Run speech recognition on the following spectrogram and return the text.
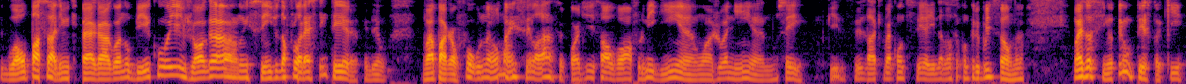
igual o passarinho que pega água no bico e joga no incêndio da floresta inteira, entendeu? Vai apagar o fogo? Não, mas sei lá, você pode salvar uma formiguinha, uma joaninha, não sei. Que, sei lá o que vai acontecer aí da nossa contribuição, né? Mas assim, eu tenho um texto aqui,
